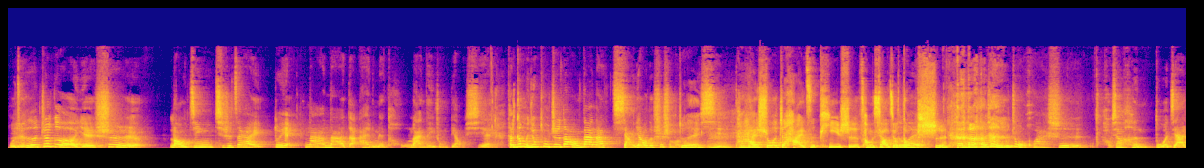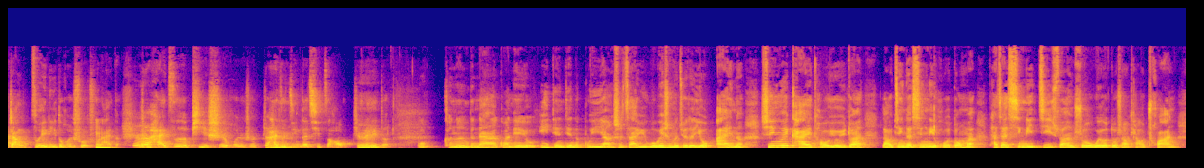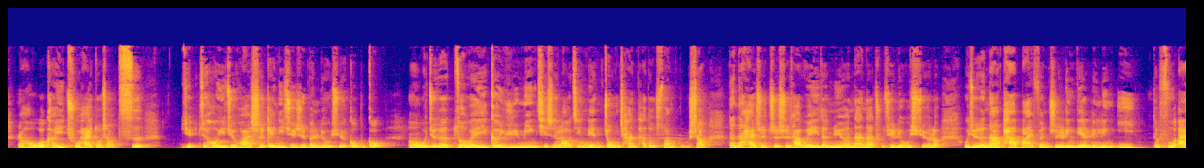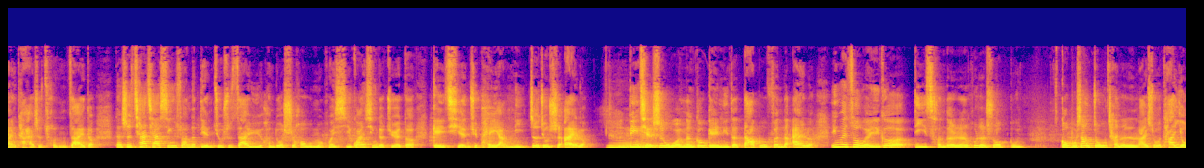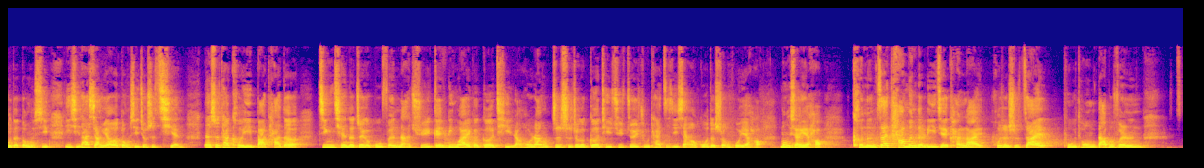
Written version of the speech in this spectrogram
我觉得这个也是老金其实，在对娜娜的爱里面偷懒的一种表现。他根本就不知道娜娜想要的是什么东西。他还说这孩子皮实，从小就懂事。而且我觉得这种话是好像很多家长嘴里都会说出来的。是这孩子皮实，或者说这孩子经得起造之类的。我可能跟大家观点有一点点的不一样，是在于我为什么觉得有爱呢？是因为开头有一段老金的心理活动嘛，他在心里计算说我有多少条船，然后我可以出海多少次。也最后一句话是给你去日本留学够不够？嗯，我觉得作为一个渔民，其实老金连中产他都算不上，但他还是支持他唯一的女儿娜娜出去留学了。我觉得哪怕百分之零点零零一的父爱，它还是存在的。但是恰恰心酸的点就是在于，很多时候我们会习惯性的觉得给钱去培养你，这就是爱了。并且是我能够给你的大部分的爱了，因为作为一个底层的人，或者说不够不上中产的人来说，他有的东西以及他想要的东西就是钱，但是他可以把他的金钱的这个部分拿去给另外一个个体，然后让支持这个个体去追逐他自己想要过的生活也好，梦想也好，可能在他们的理解看来，或者是在普通大部分人。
